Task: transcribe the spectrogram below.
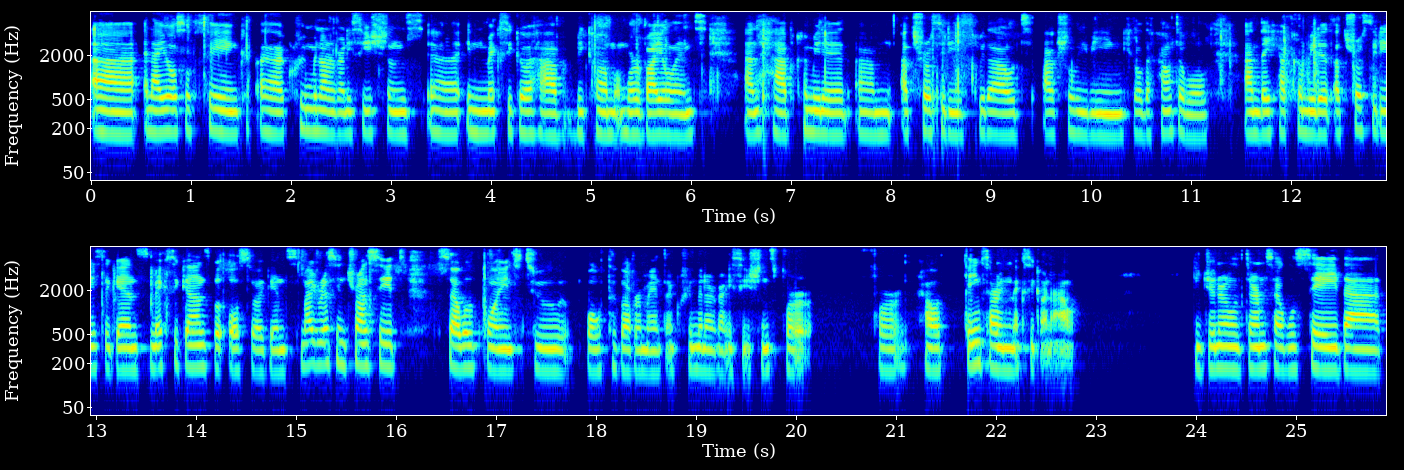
Uh, and I also think uh, criminal organizations uh, in Mexico have become more violent and have committed um, atrocities without actually being held accountable. And they have committed atrocities against Mexicans, but also against migrants in transit. So I will point to both the government and criminal organizations for for how things are in Mexico now. In general terms, I will say that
